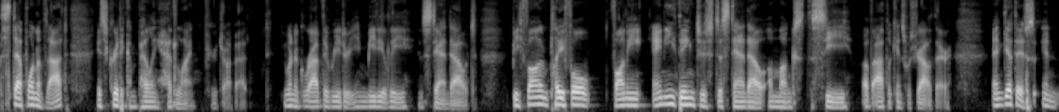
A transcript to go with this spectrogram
Step one of that is create a compelling headline for your job ad. You want to grab the reader immediately and stand out. Be fun, playful, funny, anything just to stand out amongst the sea of applicants which are out there. And get this in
